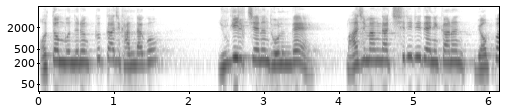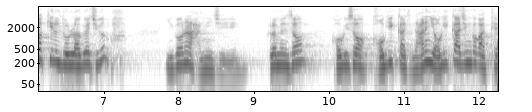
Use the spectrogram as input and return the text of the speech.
어떤 분들은 끝까지 간다고 6일째는 도는데 마지막 날 7일이 되니까는 몇 바퀴를 돌라고요, 지금? 이거는 아니지. 그러면서 거기서 거기까지 나는 여기까지인 것 같아.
